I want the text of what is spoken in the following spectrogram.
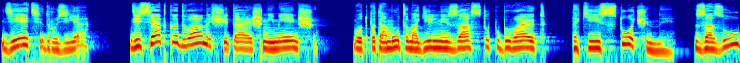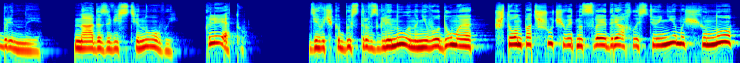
дети, друзья. Десятка-два насчитаешь, не меньше. Вот потому-то могильные заступы бывают такие источенные, зазубренные. Надо завести новый, к лету». Девочка быстро взглянула на него, думая, что он подшучивает над своей дряхлостью и немощью, но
